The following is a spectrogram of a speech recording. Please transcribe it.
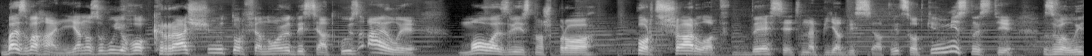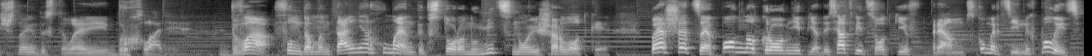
Без вагань я назову його кращою торфяною десяткою з Айли. Мова, звісно ж, про Порт Шарлот 10 на 50% міцності з величної дистилерії Брухладі. Два фундаментальні аргументи в сторону міцної шарлотки. Перше це повнокровні 50% прям з комерційних полиць,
